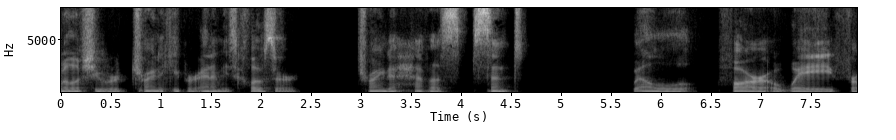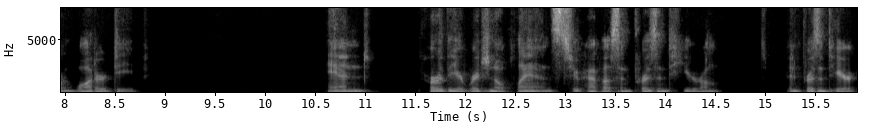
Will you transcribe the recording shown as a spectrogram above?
Well, if she were trying to keep her enemies closer, trying to have us sent well far away from Waterdeep, and per the original plans to have us imprisoned here on imprisoned here,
